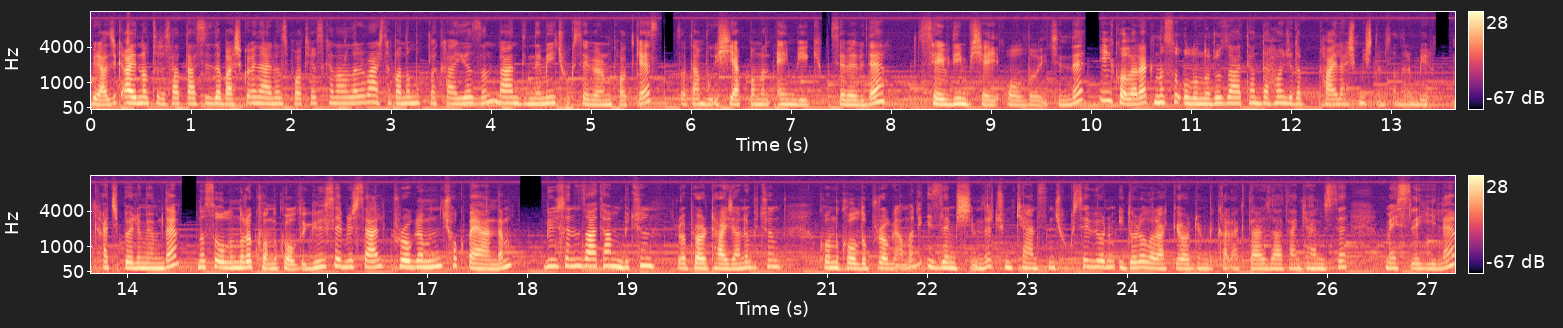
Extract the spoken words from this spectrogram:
birazcık aydınlatırız. Hatta sizde başka önerdiğiniz podcast kanalları varsa bana mutlaka yazın. Ben dinlemeyi çok seviyorum podcast. Zaten bu işi yapmamın en büyük sebebi de sevdiğim bir şey olduğu için de. İlk olarak Nasıl Olunur'u zaten daha önce de paylaşmıştım sanırım bir kaç bölümümde. Nasıl Olunur'a konuk oldu. Gülse Birsel programını çok beğendim. Gülsen'in zaten bütün röportajlarını, bütün konuk olduğu programları izlemişimdir. Çünkü kendisini çok seviyorum. İdol olarak gördüğüm bir karakter zaten kendisi mesleğiyle.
